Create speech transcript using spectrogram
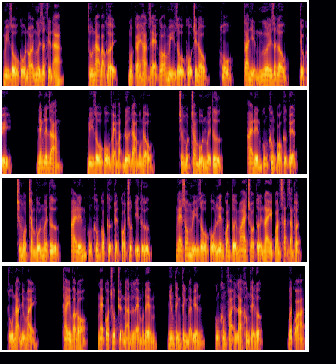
Mỹ dồ cổ nói, ngươi rất phiền a. Dù nạ bạo khởi, một cái hạt rẻ gõ mỹ dồ cổ trên đầu, hô, ta nhịn ngươi rất lâu, tiểu quỷ. Nhanh lên giảng. Mỹ dồ cổ vẻ mặt đưa đám ông đầu chương một trăm bốn mươi b ố ai đến cũng không có cự tuyệt. Chương một trăm bốn mươi b ố ai đến cũng không có cự tuyệt có chút ý tứ. Nghe xong mỹ rổ cổ liên quan tới mai cho tới nay quan sát giảng thuật dù nạ nhữ mày. Thay vào đó, nghe có chút chuyện ngàn lẻ một đêm, nhưng tính tình đại biến, cũng không phải là không thể được. Bất quá,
